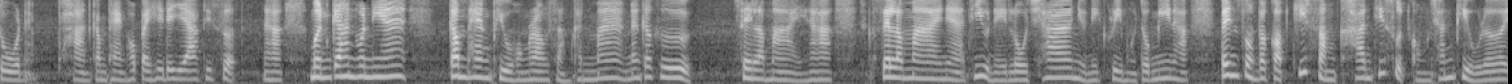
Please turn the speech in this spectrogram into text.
ตรูเนี่ยผ่านกำแพงเข้าไปให้ได้ยากที่สุด นะคะเหมือนกันวันนี้กำแพงผิวของเราสำคัญมาก นั่นก็คือเซรามายนะคะเซรามายเนี่ยที่อยู่ในโลชั่นอยู่ในครีมของโตมี่นะคะเป็นส่วนประกอบที่สำคัญที่สุดของชั้นผิวเลย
